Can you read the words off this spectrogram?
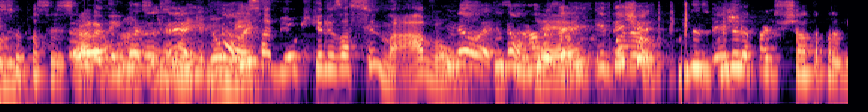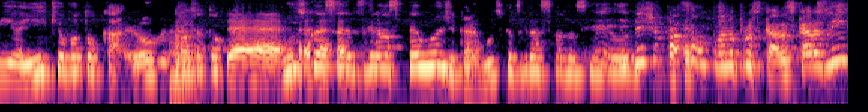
fácil passar esse Cara, nem, mas- eles é, deviam não, nem é- saber o que, que eles assinavam. Não, é, não, mas É. é, e deixa, Não, cuida, deixa- cuida da parte chata pra mim aí que eu vou tocar. Eu posso tocar. É, Música é desgraça até hoje, cara. Música desgraçada assim até E, e hoje. deixa eu passar um pano pros caras. Os caras nem,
